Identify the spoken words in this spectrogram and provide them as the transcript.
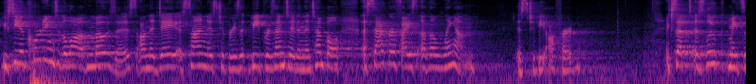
You see, according to the law of Moses, on the day a son is to be presented in the temple, a sacrifice of a lamb is to be offered. Except, as Luke makes a,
